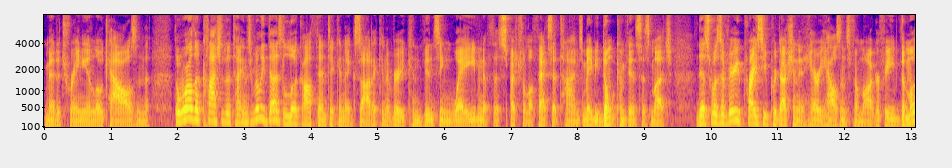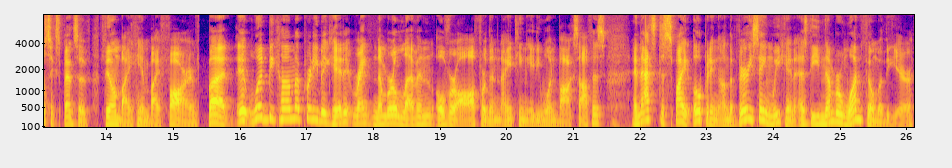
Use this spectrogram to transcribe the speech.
Mediterranean locales. And the, the world of Clash of the Titans really does look authentic and exotic in a very convincing way, even if the special effects at times maybe don't convince as much. This was a very pricey production in Harryhausen's filmography, the most expensive film by him by far. But it would become a pretty big hit. It ranked number 11 overall for the 1981 box office, and that's despite opening on the very same weekend as the number one film of the year,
